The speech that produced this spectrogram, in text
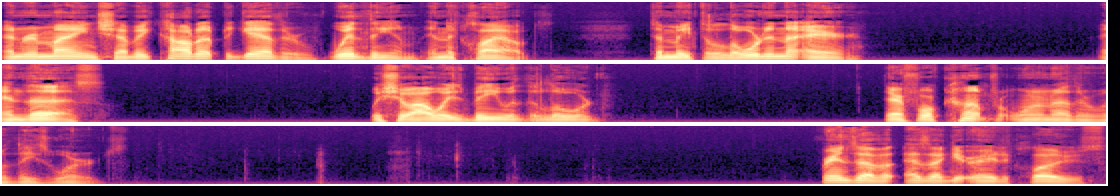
and remain shall be caught up together with them in the clouds to meet the Lord in the air. And thus we shall always be with the Lord. Therefore, comfort one another with these words. Friends, as I get ready to close,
